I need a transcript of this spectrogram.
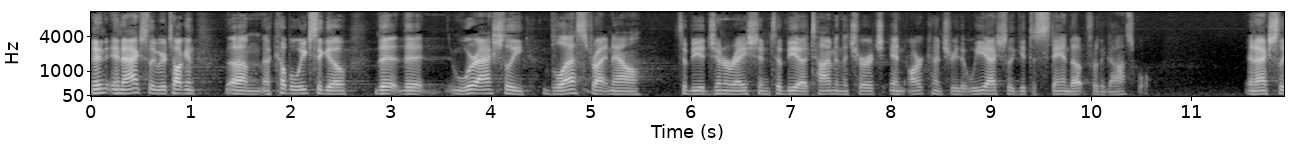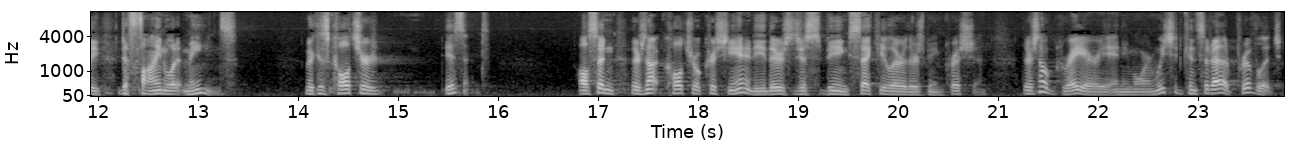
And, and actually, we were talking um, a couple weeks ago that, that we're actually blessed right now to be a generation, to be a time in the church in our country that we actually get to stand up for the gospel and actually define what it means because culture isn't. All of a sudden, there's not cultural Christianity, there's just being secular, there's being Christian. There's no gray area anymore, and we should consider that a privilege.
